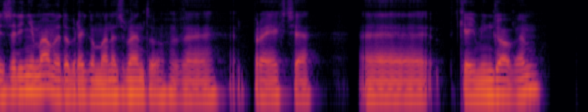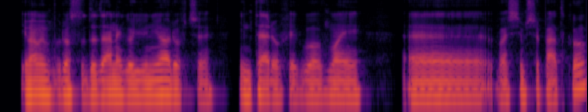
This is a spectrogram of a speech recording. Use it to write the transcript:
Jeżeli nie mamy dobrego managementu w projekcie gamingowym i mamy po prostu dodanego juniorów czy interów, jak było w mojej e, właśnie przypadku,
